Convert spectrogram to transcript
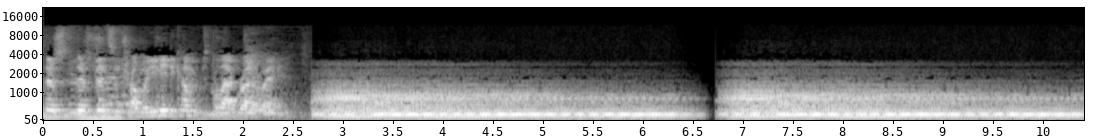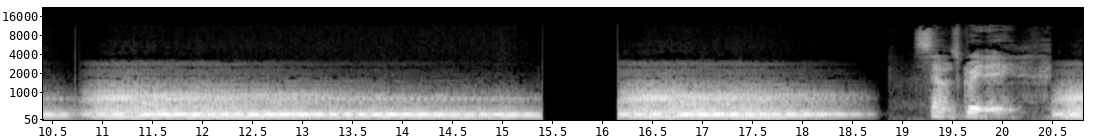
there's there's been some trouble. You need to come to the lab right away. Sounds great, eh?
